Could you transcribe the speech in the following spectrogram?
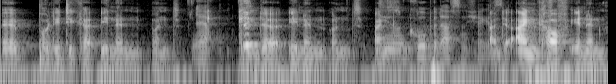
äh, PolitikerInnen und Ja. KinderInnen und ein, Die Synkope darfst du nicht vergessen. der EinkaufInnen.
